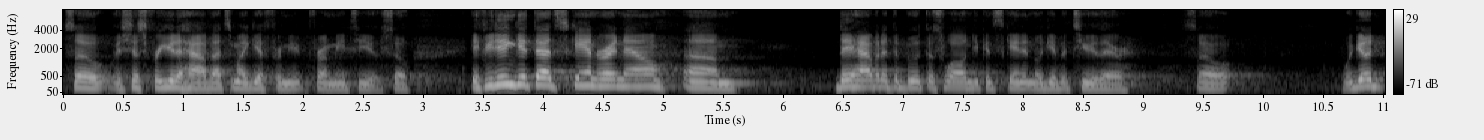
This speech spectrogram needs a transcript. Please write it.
So it's just for you to have. That's my gift from, you, from me to you. So if you didn't get that scanned right now, um, they have it at the booth as well, and you can scan it and they'll give it to you there. So we good?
